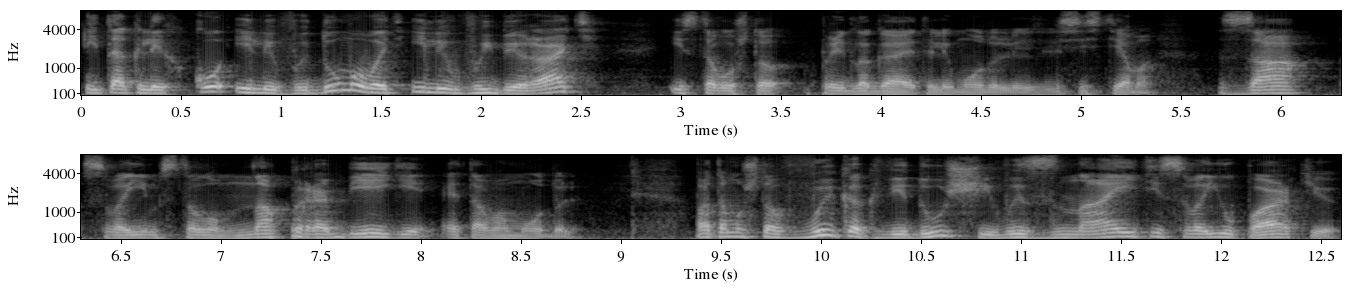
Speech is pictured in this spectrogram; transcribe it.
И так легко или выдумывать, или выбирать из того, что предлагает или модуль, или система, за своим столом, на пробеге этого модуля. Потому что вы, как ведущий, вы знаете свою партию.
